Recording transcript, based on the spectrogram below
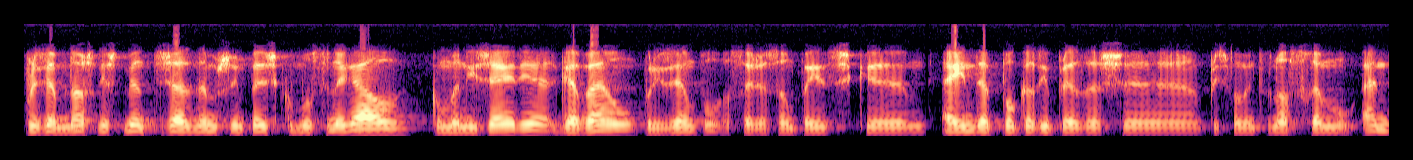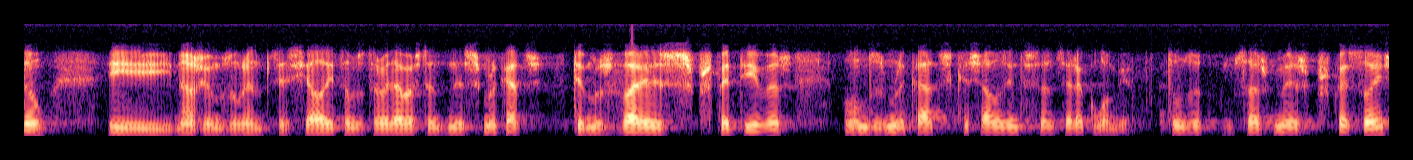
por exemplo, nós neste momento já damos em países como o Senegal, como a Nigéria, Gabão, por exemplo, ou seja, são países que ainda poucas empresas, eh, principalmente do nosso ramo, andam e nós vemos um grande potencial e estamos a trabalhar bastante nesses mercados. Temos várias perspectivas, um dos mercados que achávamos interessantes era a Colômbia. Estamos a começar as primeiras prospecções,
